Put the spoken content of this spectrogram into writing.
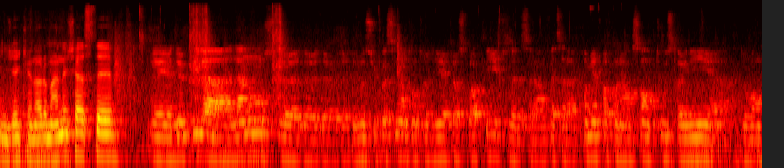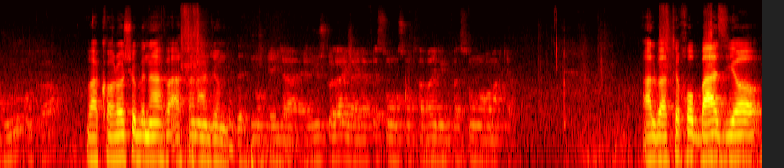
اینجا کنار من نشسته depuis la- l'annonce de, de, de, de M. Cossigny en tant que directeur sportif, c'est, la- en fait la première fois qu'on est ensemble tous réunis euh, devant vous encore. و کاراشو به نحو احسن انجام داده Donc il a, et jusque-là, il a, il a fait son, son travail d'une façon remarquable. البته خب بعضیا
